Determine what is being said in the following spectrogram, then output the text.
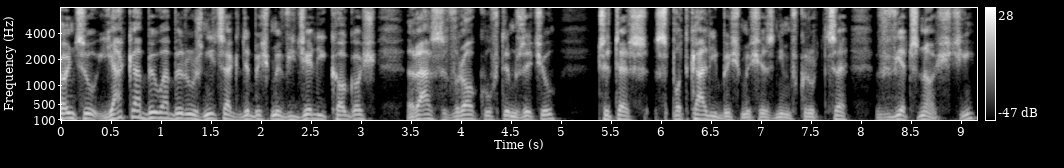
Końcu, jaka byłaby różnica, gdybyśmy widzieli kogoś raz w roku w tym życiu, czy też spotkalibyśmy się z nim wkrótce w wieczności?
